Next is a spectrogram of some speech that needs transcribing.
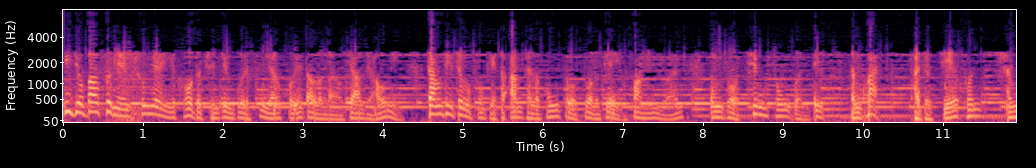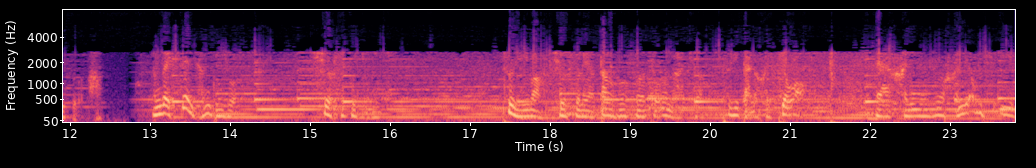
一九八四年出院以后的陈俊贵复员回到了老家辽宁，当地政府给他安排了工作，做了电影放映员，工作轻松稳定。很快他就结婚生子了。能在县城工作确实不容易，自己吧就是那样，当时说走到哪去，自己感到很骄傲，哎，很很了不起的意思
